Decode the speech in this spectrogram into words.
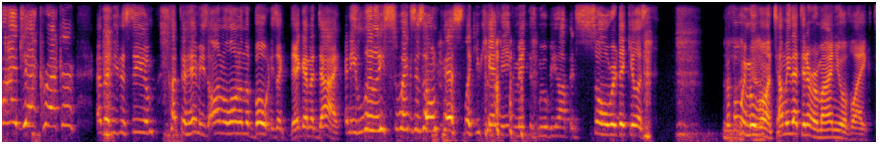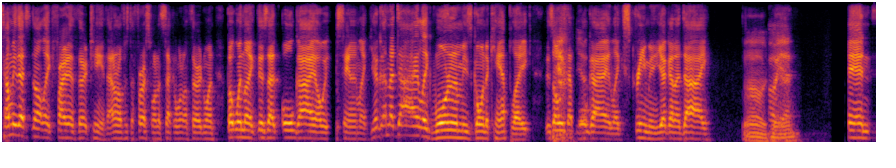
bye, Jack Cracker. And then you just see him cut to him. He's on alone on the boat. And he's like, they're going to die. And he literally swigs his own piss. Like, you can't even make this movie up. It's so ridiculous. Before we move on, tell me that didn't remind you of like, tell me that's not like Friday the 13th. I don't know if it's the first one, the second one, or the third one. But when like there's that old guy always saying like, you're going to die, like warning him he's going to camp. Like, there's always that Yeah. old guy like screaming, you're going to die. Oh, Oh, yeah. And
